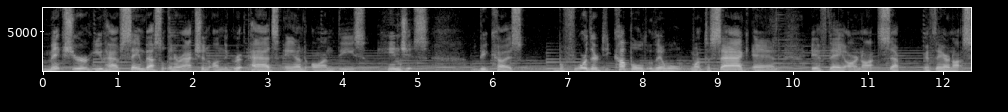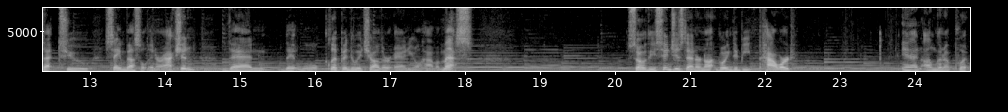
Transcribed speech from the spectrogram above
Make sure you have same vessel interaction on the grip pads and on these hinges because before they're decoupled, they will want to sag, and if they are not set, if they are not set to same vessel interaction, then they will clip into each other, and you'll have a mess. So these hinges then are not going to be powered, and I'm going to put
